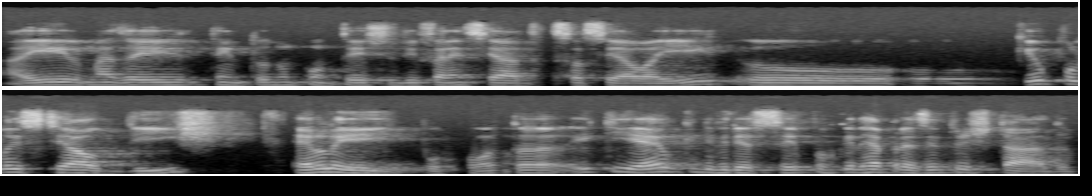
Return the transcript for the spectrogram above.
Aí, mas aí tem todo um contexto diferenciado social aí. O, o que o policial diz é lei por conta e que é o que deveria ser porque ele representa o Estado.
